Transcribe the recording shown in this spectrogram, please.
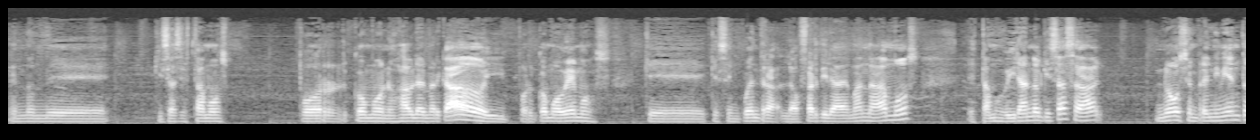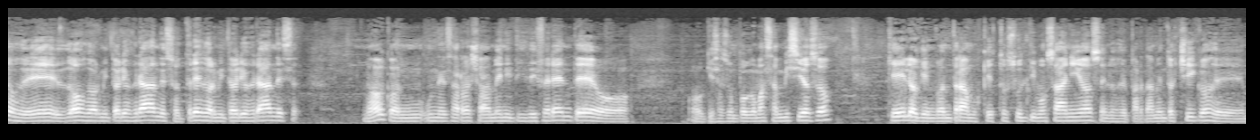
en donde quizás estamos por cómo nos habla el mercado y por cómo vemos que, se encuentra la oferta y la demanda ambos, estamos virando quizás a nuevos emprendimientos de dos dormitorios grandes o tres dormitorios grandes, ¿no? Con un desarrollo de amenities diferente o, o quizás un poco más ambicioso que lo que encontramos que estos últimos años en los departamentos chicos de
